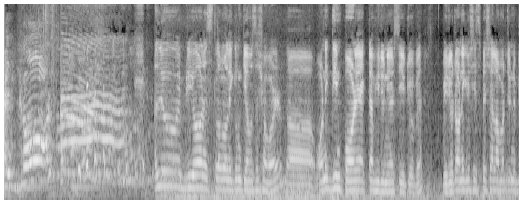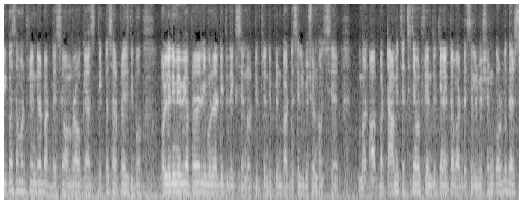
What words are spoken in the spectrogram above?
my god! হ্যালো এভরিওয়ান আসসালামু আলাইকুম, কি অবস্থা সবার? অনেক দিন পরে একটা ভিডিও নিয়ে আসছি ইউটিউবে ভিডিওটা অনেক বেশি স্পেশাল আমার জন্য বিকজ আমার ফ্রেন্ডের বার্থডে সো আমরা ওকে আজকে একটা সারপ্রাইজ দিব। অলরেডি মেবি আপনারা লিমোনাটিতে দেখছেন, ওর ডিফারেন্ট ডিফারেন্ট বার্থডে সেলিব্রেশন হচ্ছে। বাট আমি চাচ্ছি যে আমার ফ্রেন্ডদেরকে একটা বার্থডে সেলিব্রেশন করব। দ্যাটস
